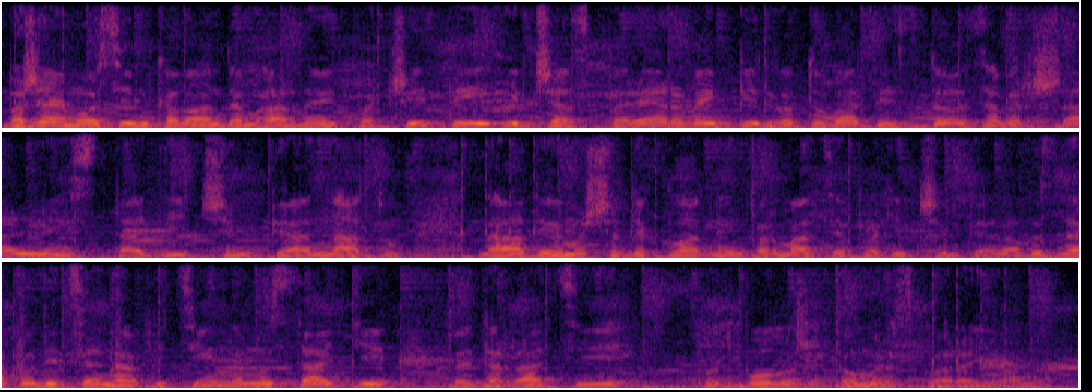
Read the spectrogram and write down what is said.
Бажаємо усім командам гарно відпочити і в час перерви підготуватись до завершальної стадії чемпіонату. Нагадуємо, що докладна інформація про хід чемпіонату знаходиться на офіційному сайті Федерації футболу Житомирського району.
